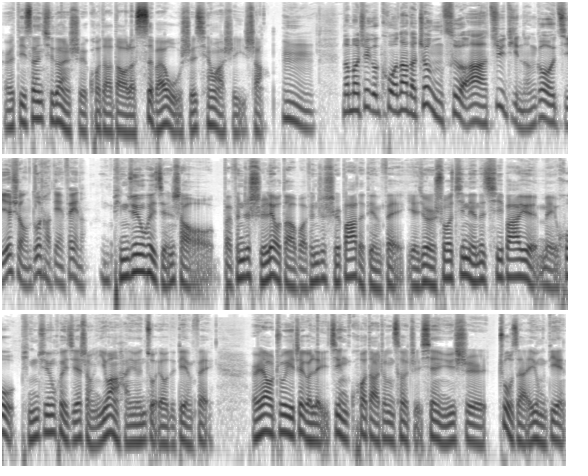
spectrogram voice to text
而第三区段是扩大到了四百五十千瓦时以上。嗯，那么这个扩大的政策啊，具体能够节省多少电费呢？平均会减少百分之十六到百分之十八的电费。也就是说，今年的七八月，每户平均会节省一万韩元左右的电费。而要注意，这个累进扩大政策只限于是住宅用电，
